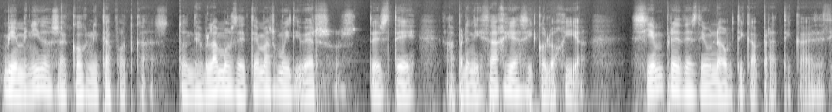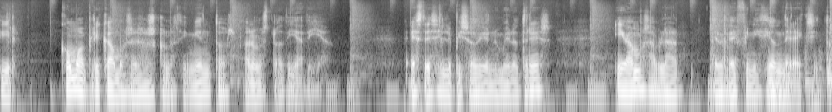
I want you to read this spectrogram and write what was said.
Bienvenidos a Cognita Podcast, donde hablamos de temas muy diversos, desde aprendizaje a psicología, siempre desde una óptica práctica, es decir, cómo aplicamos esos conocimientos a nuestro día a día. Este es el episodio número 3 y vamos a hablar de la definición del éxito.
